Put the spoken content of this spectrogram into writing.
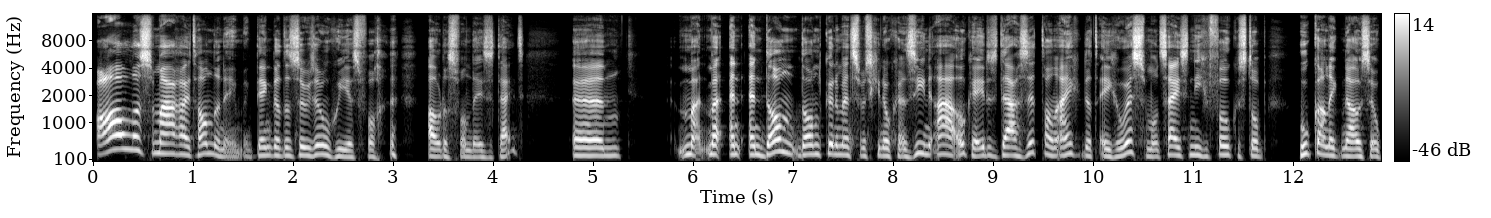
alles maar uit handen nemen? Ik denk dat het sowieso een goede is voor ouders van deze tijd. Ehm, maar, maar, en en dan, dan kunnen mensen misschien ook gaan zien, ah oké, dus daar zit dan eigenlijk dat egoïsme. Want zij is niet gefocust op hoe kan ik nou zo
